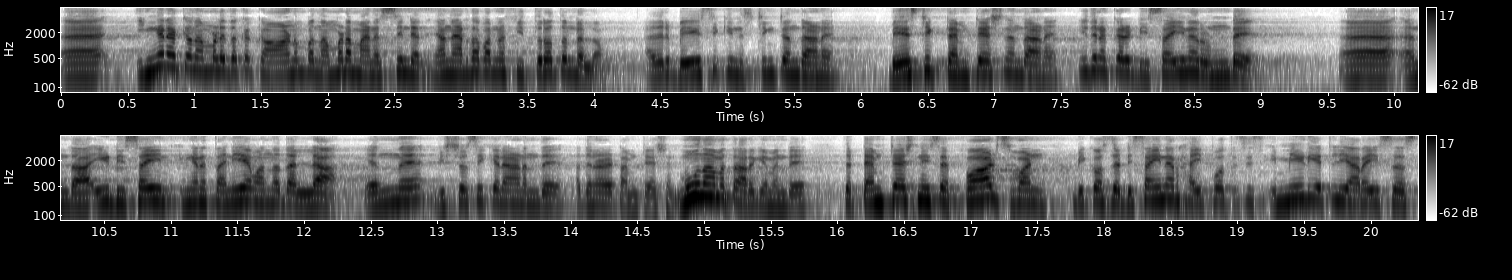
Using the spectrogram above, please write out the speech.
ഏഹ്, ഇങ്ങനെയൊക്കെ നമ്മൾ ഇതൊക്കെ കാണുമ്പോൾ നമ്മുടെ മനസ്സിന്റെ ഞാൻ നേരത്തെ പറഞ്ഞ ഫിത്രത്ത് ഉണ്ടല്ലോ. അതൊരു ബേസിക് ഇൻസ്റ്റിങ് എന്താണ്? ബേസിക് ടെംപ്റ്റേഷൻ എന്താണ്? ഇതിനൊക്കെ ഒരു ഡിസൈനർ ഉണ്ട്. എന്താ ഈ ഡിസൈൻ ഇങ്ങനെ തനിയെ വന്നതല്ല എന്ന് വിശ്വസിക്കലാണെന്ത്? അതിനൊരു ടെംപ്റ്റേഷൻ മൂന്നാമത്തെ argument the temptation is a false one because the designer hypothesis immediately arises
